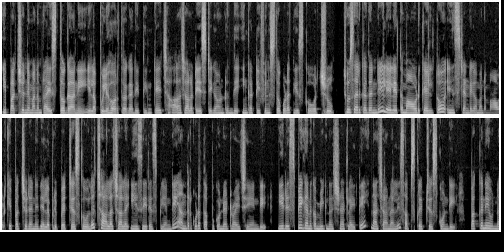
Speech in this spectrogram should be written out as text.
ఈ పచ్చడిని మనం రైస్తో కానీ ఇలా పులిహోరతో కానీ తింటే చాలా చాలా టేస్టీగా ఉంటుంది. ఇంకా టిఫిన్స్తో కూడా తీసుకోవచ్చు. చూసారు కదండి? లేలేత మామిడికాయలతో ఇన్స్టెంట్గా మనం మామిడికాయ పచ్చడి అనేది ఎలా ప్రిపేర్ చేసుకోవాలో చాలా చాలా ఈజీ రెసిపీ అండి. అందరు కూడా తప్పకుండా ట్రై చేయండి. ఈ రెసిపీ కనుక మీకు నచ్చినట్లయితే నా ఛానల్ని సబ్స్క్రైబ్ చేసుకోండి. పక్కనే ఉన్న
